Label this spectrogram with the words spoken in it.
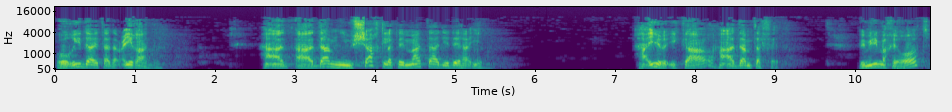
הורידה את האדם, עירד. האדם נמשך כלפי מטה על ידי העיר. העיר עיקר, האדם טפל. במילים אחרות,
